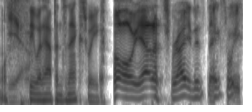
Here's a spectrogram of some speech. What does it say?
we'll Yeah. see what happens next week. Oh, yeah, that's right. It's next week.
